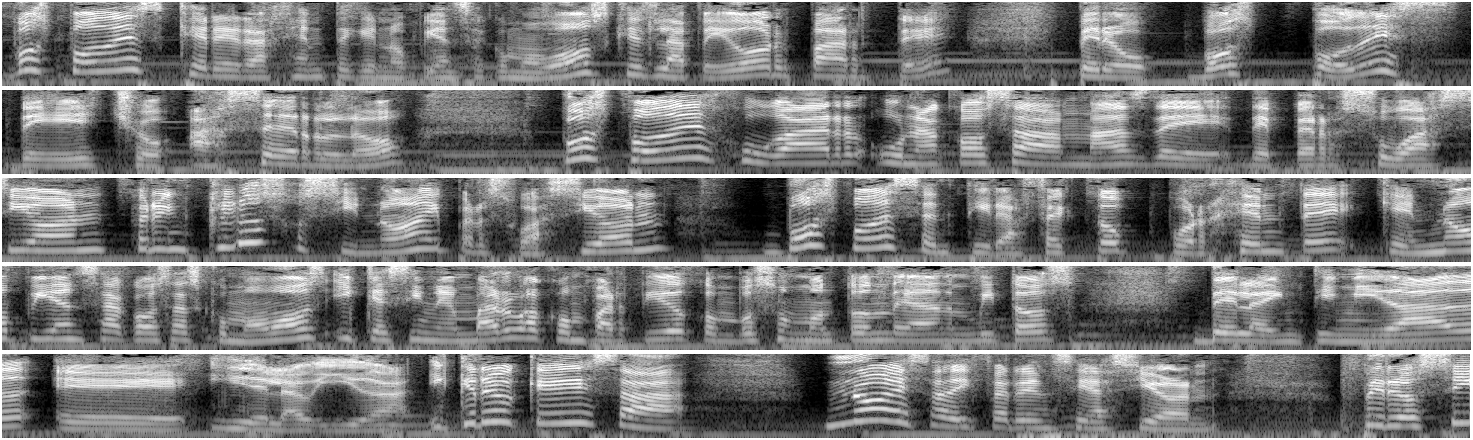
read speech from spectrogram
Vos podés querer a gente que no piense como vos, que es la peor parte, pero vos podés, de hecho, hacerlo. Vos podés jugar una cosa más de, de persuasión, pero incluso si no hay persuasión, vos podés sentir afecto por gente que no piensa cosas como vos y que sin embargo ha compartido con vos un montón de ámbitos de la intimidad eh, y de la vida. Y creo que esa no esa diferenciación, pero sí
